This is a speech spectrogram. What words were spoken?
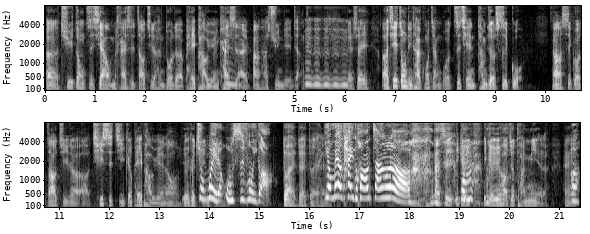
呃，驱动之下，我们开始召集了很多的陪跑员，开始来帮他训练这样子。嗯嗯嗯嗯嗯。对，所以呃，其实钟鼎他有跟我讲过，之前他们就试过，然后试过召集了呃七十几个陪跑员哦，有一个就为了吴师傅一个。对对对。有没有太夸张了？但是一个一个月后就团灭了。哦，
